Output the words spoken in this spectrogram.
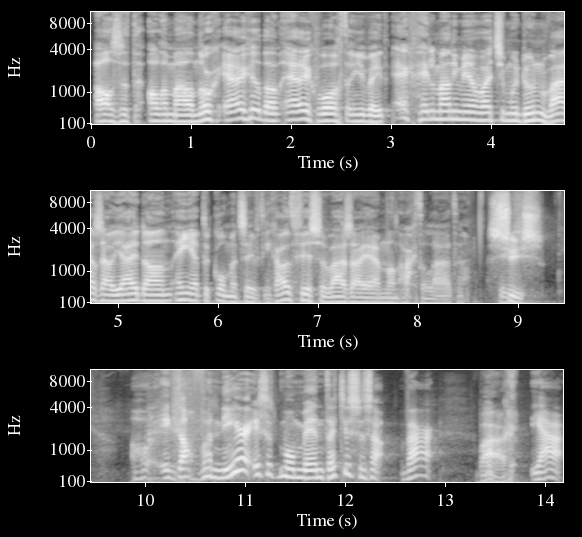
Als het allemaal nog erger dan erg wordt en je weet echt helemaal niet meer wat je moet doen, waar zou jij dan, en je hebt de kom met 17 goudvissen, waar zou jij hem dan achterlaten? Suus. Oh, ik dacht, wanneer is het moment dat je ze zou... Waar? Waar? Oh, ja,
